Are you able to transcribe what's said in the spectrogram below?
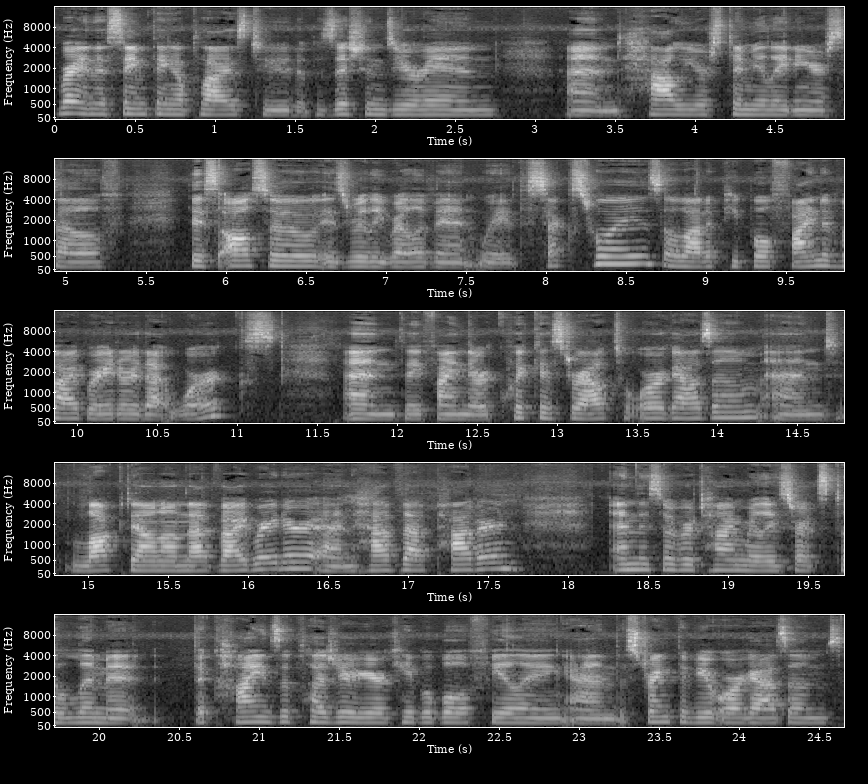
Right, and the same thing applies to the positions you're in and how you're stimulating yourself. This also is really relevant with sex toys. A lot of people find a vibrator that works and they find their quickest route to orgasm and lock down on that vibrator and have that pattern. And this over time really starts to limit the kinds of pleasure you're capable of feeling and the strength of your orgasms.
